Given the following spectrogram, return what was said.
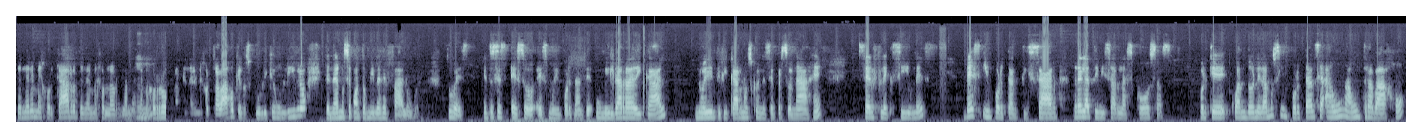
tener el mejor carro, tener mejor la, mejor ropa, tener el mejor trabajo, que nos publiquen un libro, tener no sé cuántos miles de followers. Tú ves. Entonces eso es muy importante. Humildad radical, no identificarnos con ese personaje, ser flexibles, desimportantizar, relativizar las cosas, porque cuando le damos importancia aún a un trabajo,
